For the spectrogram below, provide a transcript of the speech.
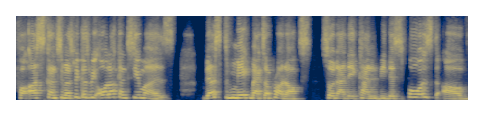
for us consumers, because we all are consumers. Just make better products so that they can be disposed of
